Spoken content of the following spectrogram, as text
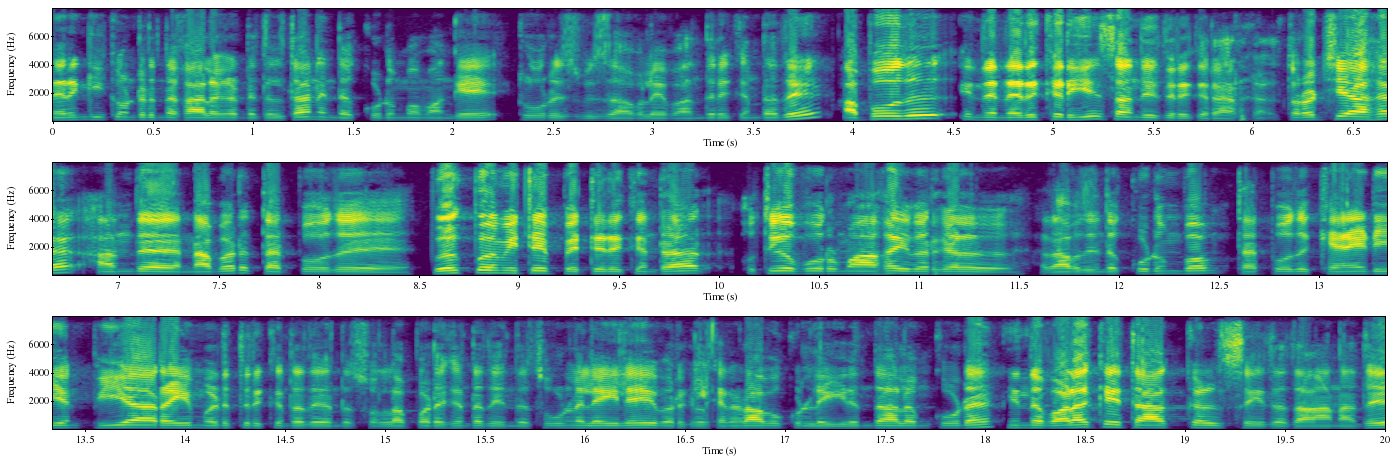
நெருங்கிக் கொண்டிருந்த காலகட்டத்தில் தான் இந்த குடும்பம் அங்கே டூரிஸ்ட் விசாவிலே வந்திருக்கின்றது. அப்போது இந்த நெருக்கடியை சந்தித்திருக்கிறார்கள். தொடர்ச்சியாக அந்த நபர் தற்போது ஒர்க் பெர்மிட்டை பெற்றிருக்கின்றார். உத்தியோகபூர்வமாக இவர்கள் அதாவது இந்த குடும்பம் தற்போது கனடியன் பிஆரையும் எடுத்திருக்கின்றது என்று சொல்லப்படுகின்றது. இந்த சூழ்நிலையிலே இவர்கள் கனடாவுக்குள்ளே இருந்தாலும் கூட இந்த வழக்கை தாக்கல் செய்ததானது.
